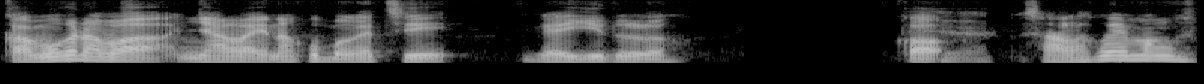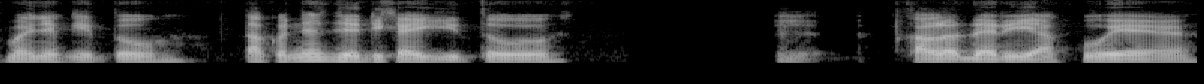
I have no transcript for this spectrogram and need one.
kamu kenapa nyalain aku banget sih? Kayak gitu loh. Kok Iya. salahku emang sebanyak itu. Takutnya jadi kayak gitu. Iya. Kalau dari aku ya.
